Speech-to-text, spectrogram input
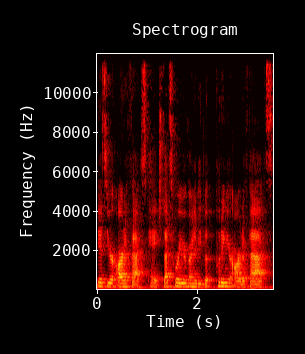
is your artifacts page. That's where you're going to be putting your artifacts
